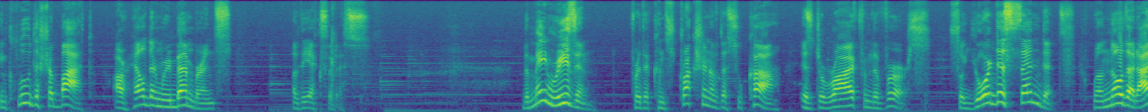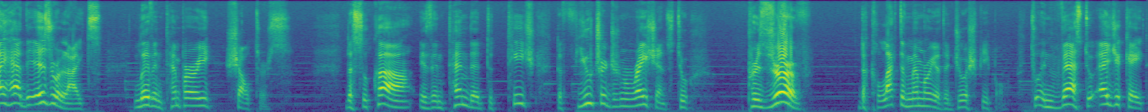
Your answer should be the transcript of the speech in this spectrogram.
include the Shabbat are held in remembrance of the Exodus. The main reason for the construction of the Sukkah is derived from the verse, so your descendants will know that I had the Israelites live in temporary shelters. The Sukkah is intended to teach the future generations to preserve the collective memory of the Jewish people, to invest, to educate,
